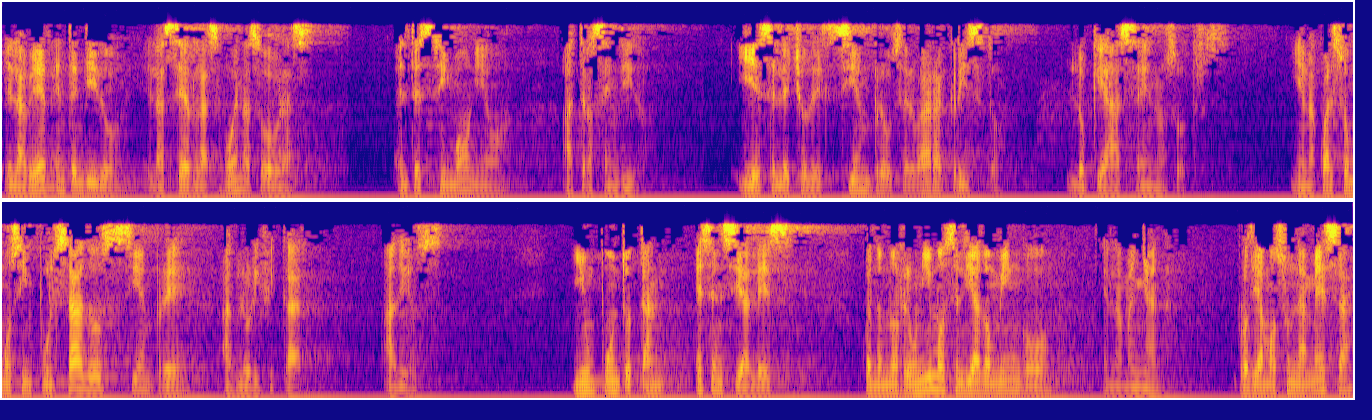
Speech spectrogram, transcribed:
el haber entendido, el hacer las buenas obras, el testimonio ha trascendido. Y es el hecho de siempre observar a Cristo lo que hace en nosotros y en la cual somos impulsados siempre a glorificar a Dios. Y un punto tan esencial es cuando nos reunimos el día domingo en la mañana, rodeamos una mesa,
